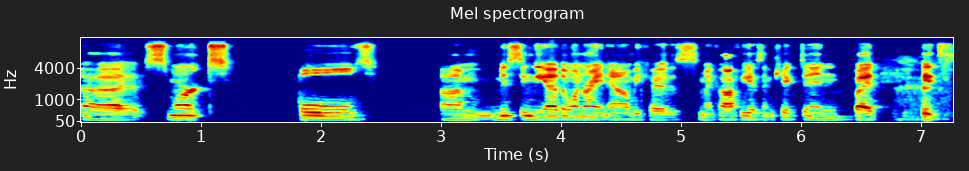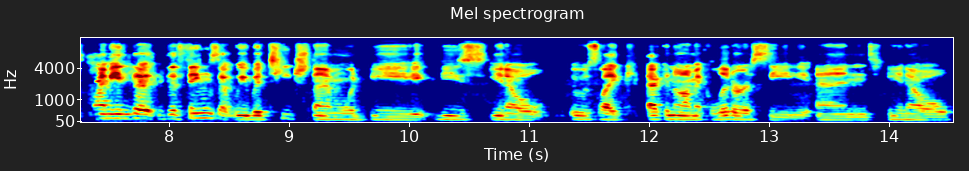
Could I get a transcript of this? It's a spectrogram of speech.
uh, smart bold um, missing the other one right now because my coffee hasn't kicked in. But it's, I mean, the the things that we would teach them would be these, you know, it was like economic literacy and you know,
